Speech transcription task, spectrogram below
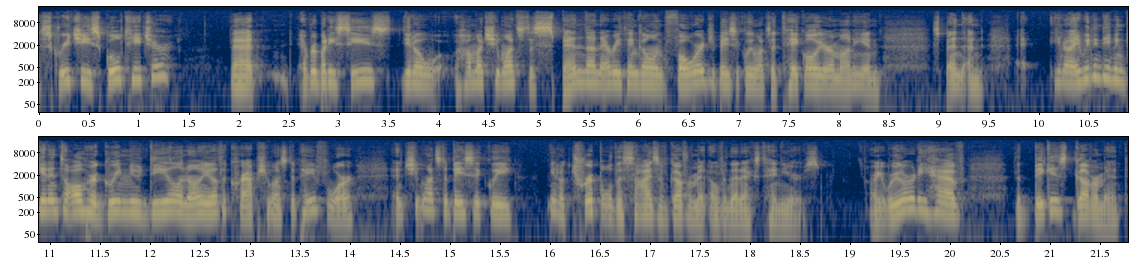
screechy school teacher that everybody sees, you know, how much she wants to spend on everything going forward. She basically wants to take all your money and spend and you know, we didn't even get into all her Green New Deal and all the other crap she wants to pay for. And she wants to basically you know, triple the size of government over the next 10 years. All right, we already have the biggest government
